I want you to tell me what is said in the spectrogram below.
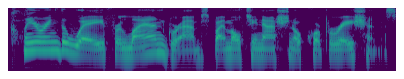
clearing the way for land grabs by multinational corporations.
